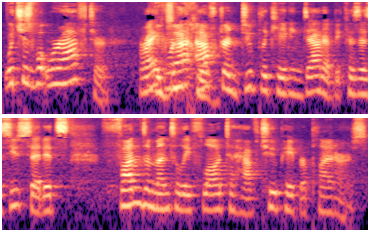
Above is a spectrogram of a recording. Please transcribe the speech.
which is what we're after, right? Exactly. We're not after duplicating data because, as you said, it's fundamentally flawed to have two paper planners.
